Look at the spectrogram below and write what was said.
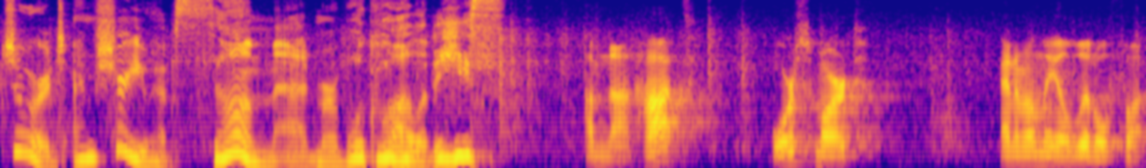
George, I'm sure you have some admirable qualities. I'm not hot or smart, and I'm only a little fun.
